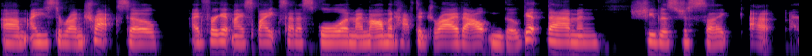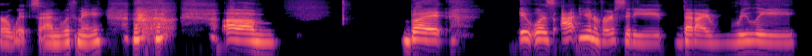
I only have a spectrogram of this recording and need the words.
Um, I used to run track. So I'd forget my spikes at a school and my mom would have to drive out and go get them. And she was just like at her wits' end with me. um, but it was at university that I really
